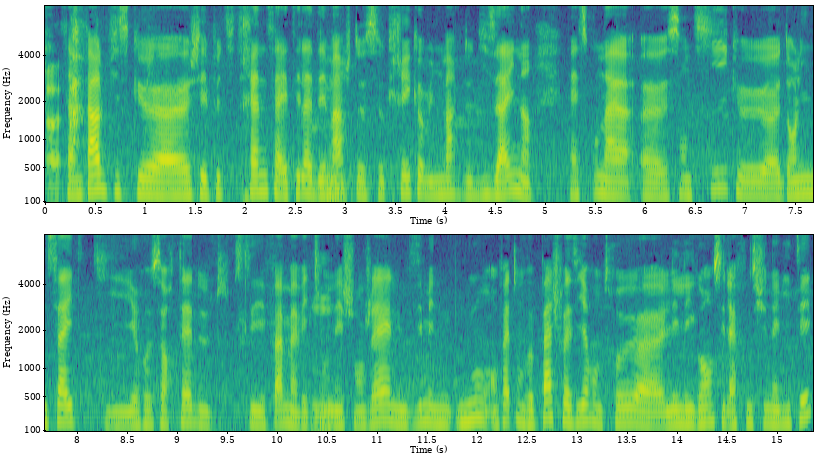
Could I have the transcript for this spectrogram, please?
Ah. Ça me parle puisque euh, chez Petite Reine, ça a été la démarche mm. de se créer comme une marque de design. Parce qu'on a euh, senti que euh, dans l'insight qui ressortait de toutes les femmes avec qui mm. on échangeait, elles nous disaient mais nous, en fait, on veut pas choisir entre l'élégance et la fonctionnalité,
